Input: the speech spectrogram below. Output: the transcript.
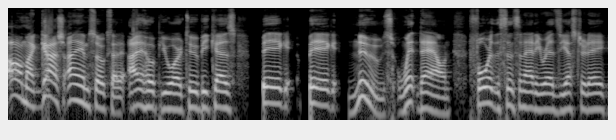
Oh my gosh, I am so excited. I hope you are too because big, big news went down for the Cincinnati Reds yesterday.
